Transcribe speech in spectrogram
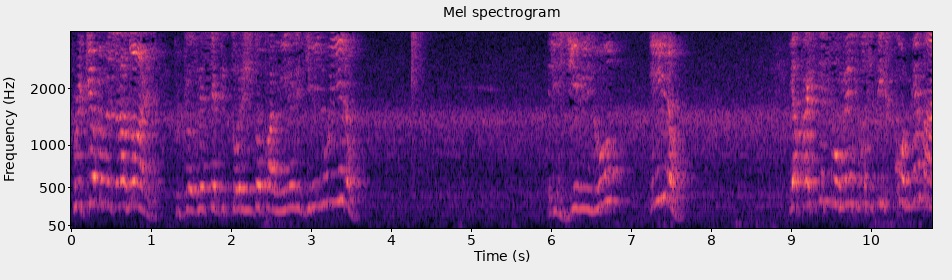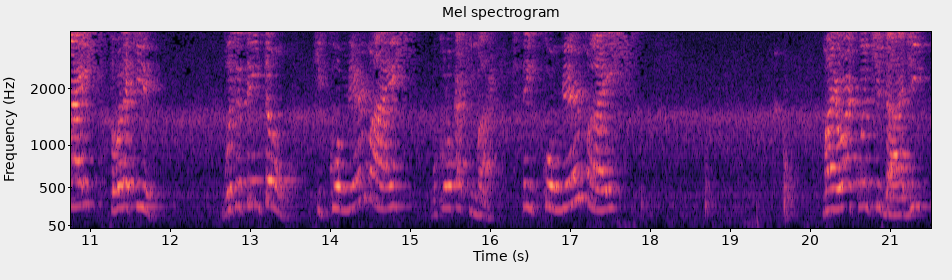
Por que, professor Adonis? Porque os receptores de dopamina eles diminuíram. Eles diminuíram. E a partir desse momento você tem que comer mais. Então olha aqui. Você tem então que comer mais. Vou colocar aqui embaixo. Você tem que comer mais. Maior quantidade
